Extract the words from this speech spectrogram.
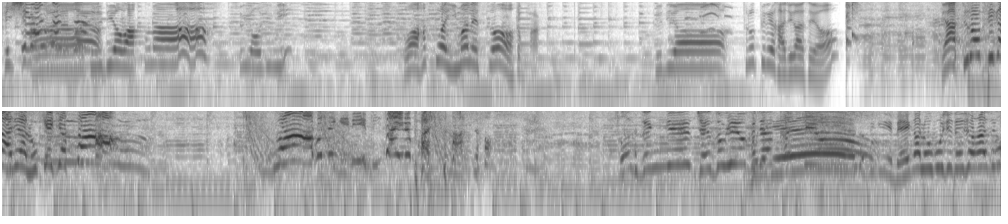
PC방 아. 드디어 왔구나 여기 어디니? 와 학교가 이만했어 또 봐. 드디어 트로피를 가져가세요 야 트로피가 아니라 로켓이었어 와 선생님이 미사일을 발사하셔 선생님 죄송해요 그냥 선생님 갈게요. 선생님이 메가 로봇이 되셔가지고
